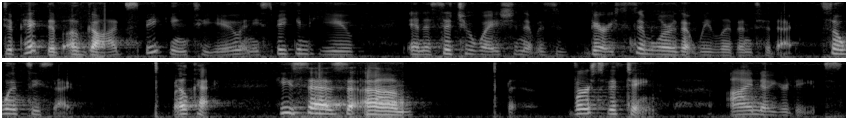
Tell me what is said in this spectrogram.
depictive of God speaking to you, and He's speaking to you in a situation that was very similar that we live in today. So, what's he say? Okay. He says, um, verse 15, I know your deeds,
